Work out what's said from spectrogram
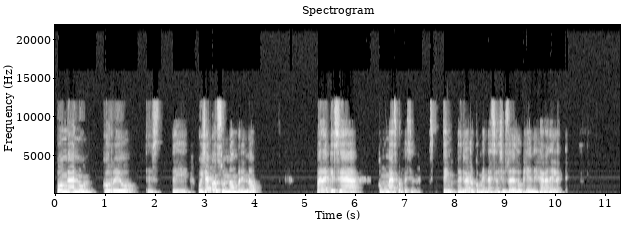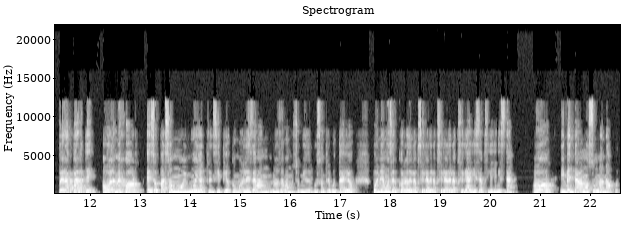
Pongan un correo, este, pues ya con su nombre, ¿no? Para que sea como más profesional. ¿Sí? Es la recomendación. Si ustedes lo quieren dejar, adelante. Pero aparte, o a lo mejor eso pasó muy, muy al principio, como les daba, nos daba mucho miedo el buzón tributario, poníamos el correo del auxiliar, del auxiliar, del auxiliar, y ese auxiliar ya no está. O inventábamos uno, no, pues,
